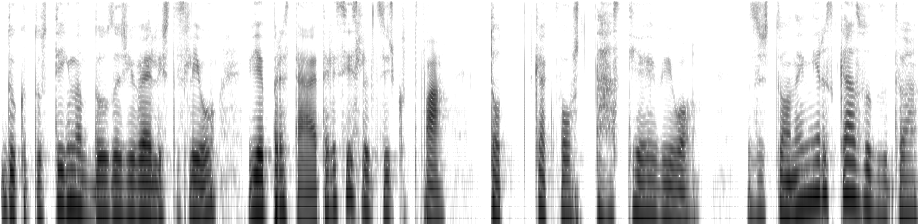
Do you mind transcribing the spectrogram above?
докато стигнат до заживели щастливо? Вие представяте ли си след всичко това, то какво щастие е било? Защо не ни разказват за това?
